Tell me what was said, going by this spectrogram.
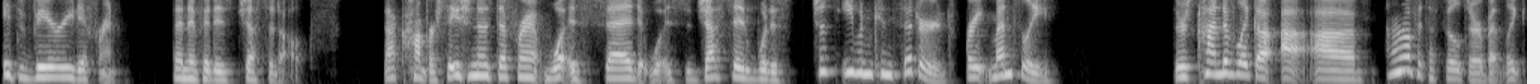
it's very different than if it is just adults. That conversation is different. What is said, what is suggested, what is just even considered, right? Mentally, there's kind of like a, a, a I don't know if it's a filter, but like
